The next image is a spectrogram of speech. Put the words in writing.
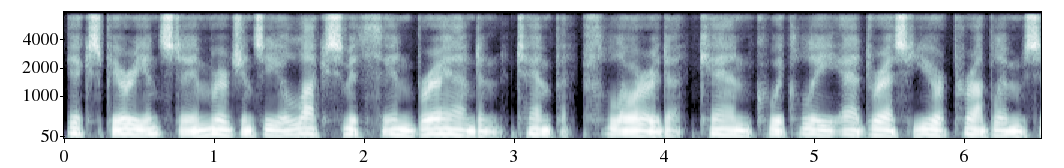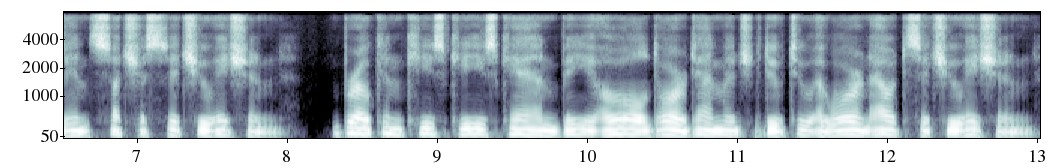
Experienced emergency locksmith in Brandon, Tampa, Florida can quickly address your problems in such a situation. Broken keys keys can be old or damaged due to a worn out situation.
